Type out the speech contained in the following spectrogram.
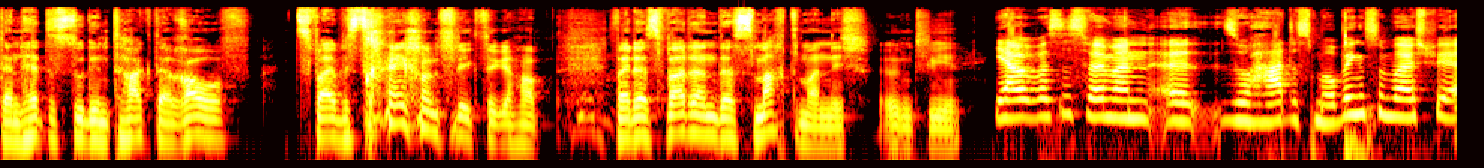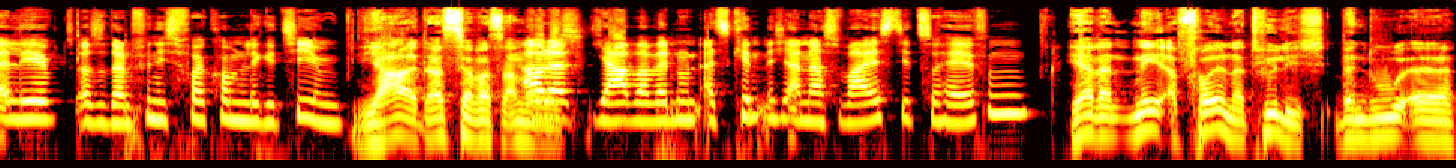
dann hättest du den Tag darauf zwei bis drei Konflikte gehabt, weil das war dann das macht man nicht irgendwie. Ja, aber was ist, wenn man äh, so hartes Mobbing zum Beispiel erlebt? Also dann finde ich es vollkommen legitim. Ja, das ist ja was anderes. Oder, ja, aber wenn du als Kind nicht anders weißt, dir zu helfen, Ja, dann, nee, voll natürlich. Wenn du, äh,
